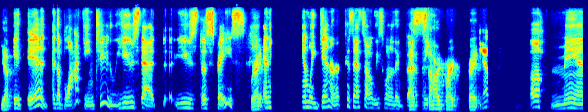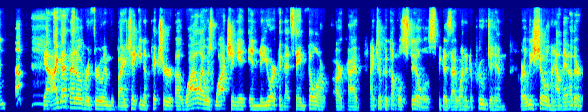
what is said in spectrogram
Yep. It did. And the blocking too, use that, use the space. Right. And family dinner, because that's always one of the best. That's scenes. the hard part. Right. Yep. Oh man. yeah, I got that over through him by taking a picture uh, while I was watching it in New York in that same film ar- archive. I took a couple stills because I wanted to prove to him, or at least show him how the other.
